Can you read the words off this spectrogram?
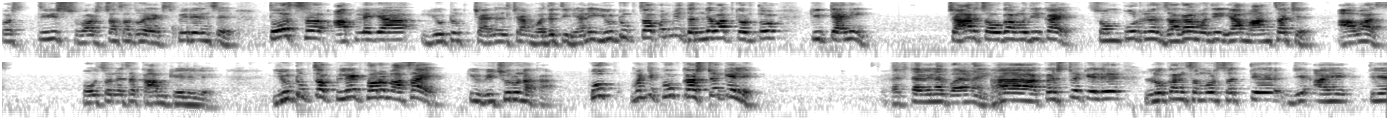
पस्तीस वर्षाचा जो एक्सपिरियन्स आहे तोच आपल्या या यूट्यूब चॅनलच्या मदतीने. आणि यूट्यूबचा पण मी धन्यवाद करतो की त्यांनी चार चौघामध्ये काय संपूर्ण जगामध्ये या माणसाचे आवाज पोहोचवण्याचं काम केलेले. आहे यूट्यूबचा प्लॅटफॉर्म असा आहे की विचारू नका. खूप म्हणजे खूप कष्ट केले. कष्टाविना फळ नाही. हा कष्ट केले. लोकांसमोर सत्य जे आहे ते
